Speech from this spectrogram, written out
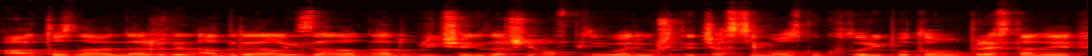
a to znamená, že ten adrenalín nad obliček začne ovplyvňovať určité časti mozgu, ktorý potom prestane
